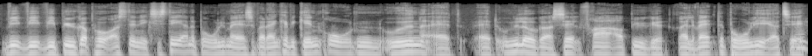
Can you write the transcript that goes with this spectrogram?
vi, vi, vi bygger på, også den eksisterende boligmasse. Hvordan kan vi genbruge den, uden at, at udelukke os selv fra at bygge relevante boliger til, mm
